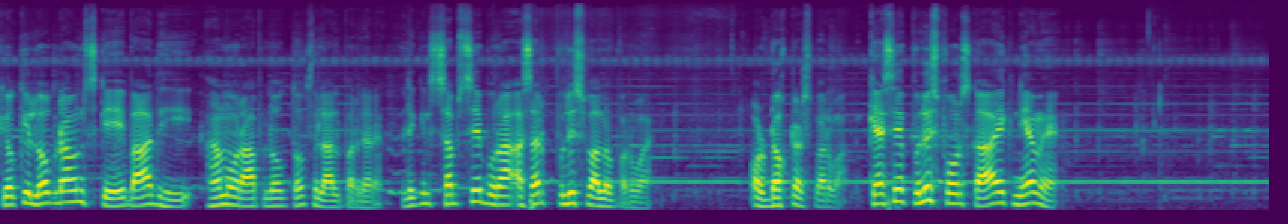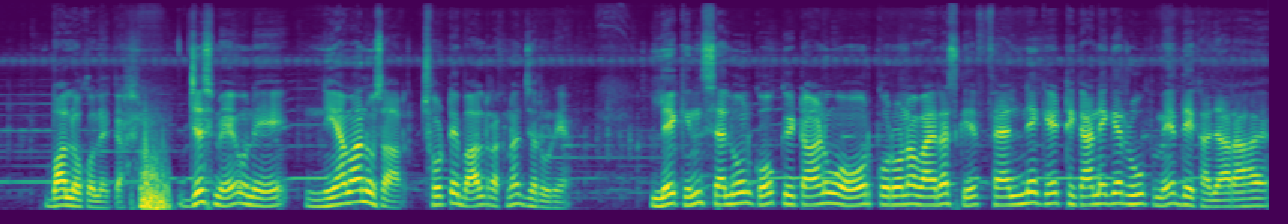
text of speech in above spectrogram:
क्योंकि लॉकडाउन के बाद ही हम और आप लोग तो फ़िलहाल पर गए लेकिन सबसे बुरा असर पुलिस वालों पर हुआ है और डॉक्टर्स पर हुआ। कैसे पुलिस फोर्स का एक नियम है बालों को लेकर, जिसमें उन्हें नियमानुसार छोटे बाल रखना ज़रूरी है। लेकिन सैलून को कीटाणुओं और कोरोना वायरस के फैलने के ठिकाने के रूप में देखा जा रहा है।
